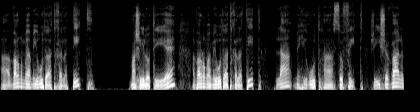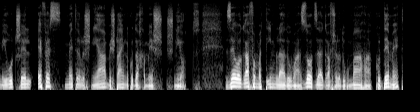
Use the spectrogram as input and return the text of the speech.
עברנו מהמהירות ההתחלתית, מה שהיא לא תהיה, עברנו מהמהירות ההתחלתית למהירות הסופית, שהיא שווה למהירות של 0 מטר לשנייה ב-2.5 שניות. זהו הגרף המתאים לדוגמה הזאת, זה הגרף של הדוגמה הקודמת.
